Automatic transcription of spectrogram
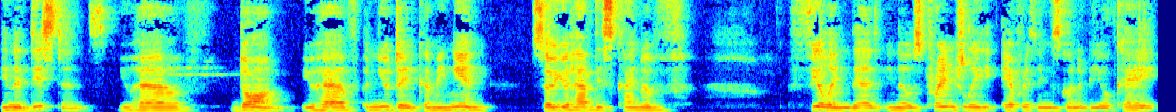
in a distance, you have dawn, you have a new day coming in. So you have this kind of feeling that, you know, strangely everything is going to be okay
